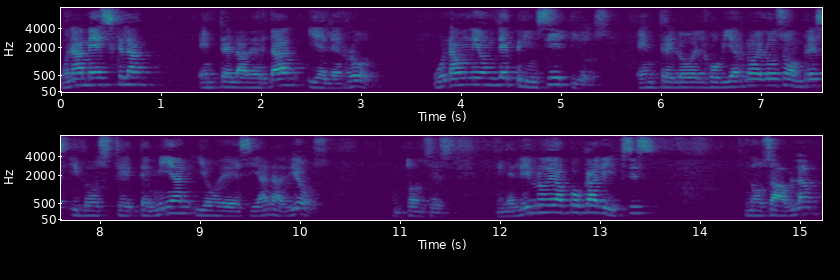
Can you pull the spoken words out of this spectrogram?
una mezcla entre la verdad y el error, una unión de principios entre lo, el gobierno de los hombres y los que temían y obedecían a Dios. Entonces, en el libro de Apocalipsis nos habla,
